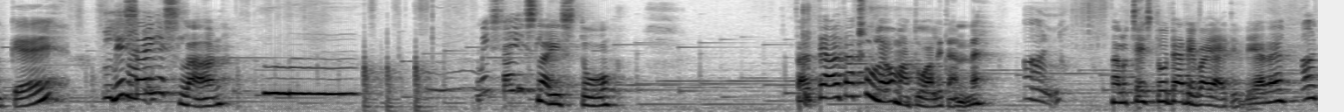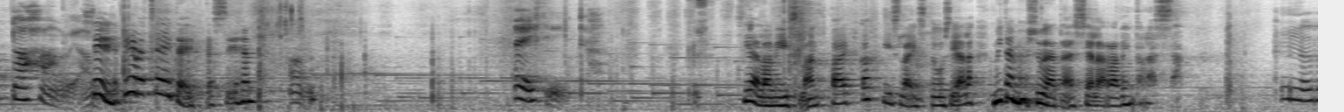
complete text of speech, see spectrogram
Okei. Okay. Missä Isla on? Missä Isla istuu? Tai Otetaanko sulle oma tuoli tänne? On. Haluatko istua daddy vai äitin viereen? Otahan vielä. Siihen, piirrät se itse itse siihen. On. Ei siitä. Siellä on Islan paikka. Isla istuu siellä. Mitä me syötäis siellä ravintolassa? No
